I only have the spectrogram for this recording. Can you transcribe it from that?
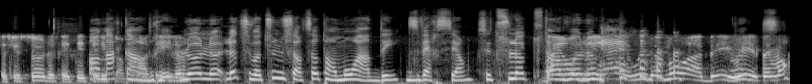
Parce que ça, là, ça a été Oh. Marc-André, là. là, là, là, tu vas-tu nous sortir ton mot en D, diversion? C'est-tu là que tu Ben, t'en on vas, là? dirait, oui, le mot en D, oui, c'est bon.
